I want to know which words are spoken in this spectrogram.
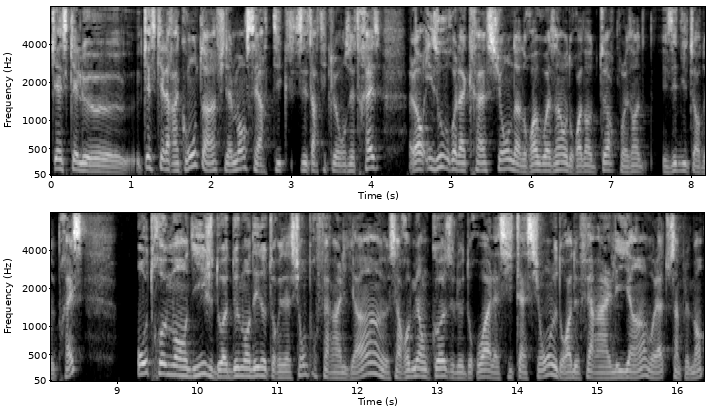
qu'est-ce qu'elle, euh, qu'est-ce qu'elle raconte hein, finalement ces articles, ces articles 11 et 13 Alors, ils ouvrent la création d'un droit voisin au droit d'auteur pour les, les éditeurs de presse. Autrement dit, je dois demander une autorisation pour faire un lien. Ça remet en cause le droit à la citation, le droit de faire un lien, voilà, tout simplement.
